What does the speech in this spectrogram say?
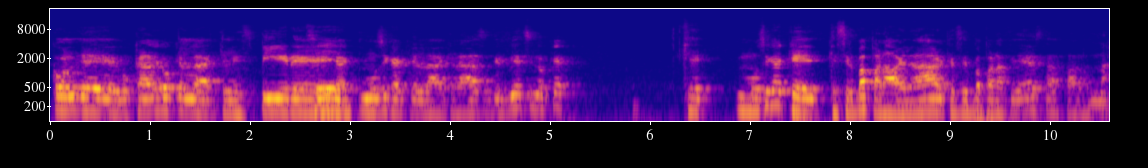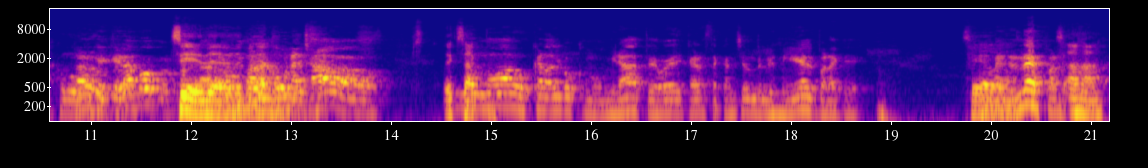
con, eh, buscar algo que la, que le inspire, Sí. que- música que la, que la haga sentir bien, sino que, que música que, que sirva para bailar, que sirva para fiestas, para, Más como para un que quiera pues, Sí, de- para- de para producto. una chava o- Exacto. No, no vas a buscar algo como, mira, te voy a dedicar esta canción de Luis Miguel para que... Sí, ¿Me bueno. entendés? Para- Ajá.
